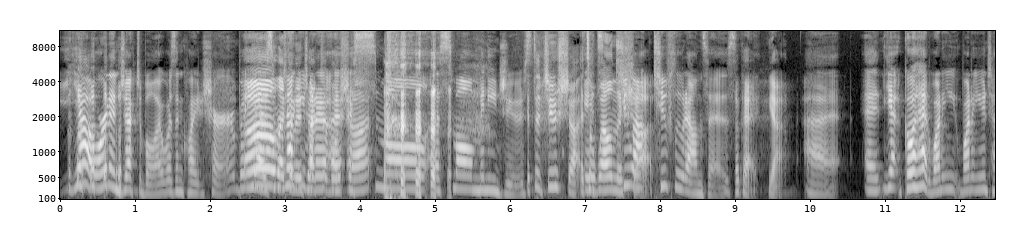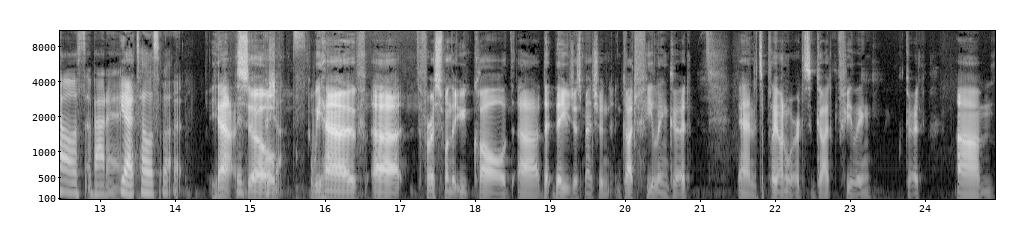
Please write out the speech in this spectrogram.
yeah, or an injectable. I wasn't quite sure, but Oh, yes, we're like an talking about a, injectable a- a shot? small, a small mini juice. It's a juice shot. It's, a wellness two, shot. two fluid ounces. okay. Yeah. Uh, and yeah, go ahead. Why don't you Why don't you tell us about it? Yeah. Tell us about it. Yeah. The- the so shots. we have uh, the first one that you called uh, that, that you just mentioned, gut feeling good, and it's a play on words, gut feeling good. Um,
